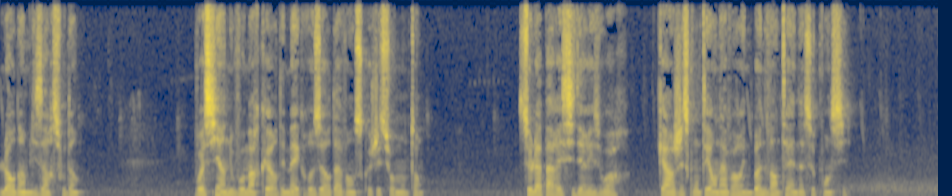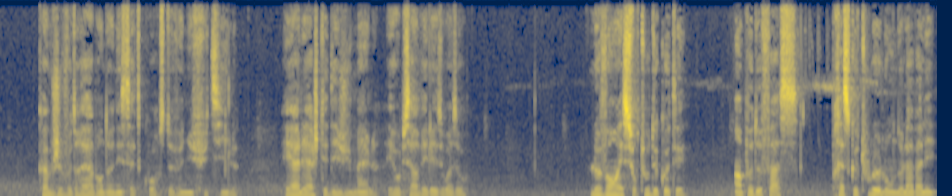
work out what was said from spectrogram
lors d'un blizzard soudain. Voici un nouveau marqueur des maigres heures d'avance que j'ai sur mon temps. Cela paraît si dérisoire, car j'escomptais en avoir une bonne vingtaine à ce point-ci. Comme je voudrais abandonner cette course devenue futile et aller acheter des jumelles et observer les oiseaux. Le vent est surtout de côté, un peu de face, presque tout le long de la vallée.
